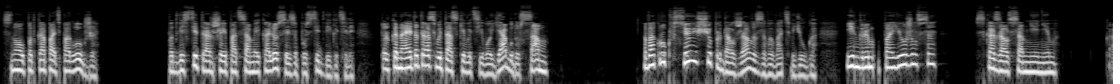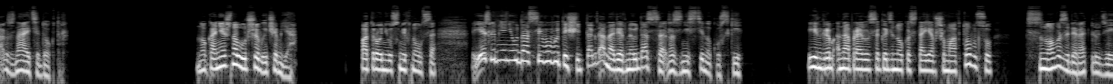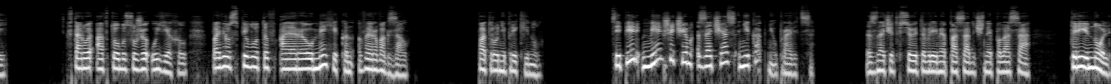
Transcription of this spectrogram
Снова подкопать поглубже подвести траншеи под самые колеса и запустить двигатели. Только на этот раз вытаскивать его я буду сам. Вокруг все еще продолжало завывать вьюга. Ингрэм поежился, сказал с сомнением. — Как знаете, доктор. — Но, конечно, лучше вы, чем я. Патрони усмехнулся. — Если мне не удастся его вытащить, тогда, наверное, удастся разнести на куски. Ингрэм направился к одиноко стоявшему автобусу, снова забирать людей. Второй автобус уже уехал, повез пилотов Аэроу Мехикан в аэровокзал. Патрони прикинул. Теперь меньше, чем за час никак не управиться. Значит, все это время посадочная полоса 3.0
